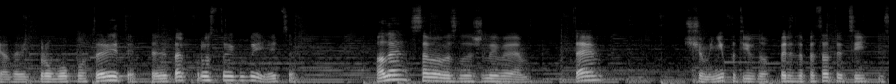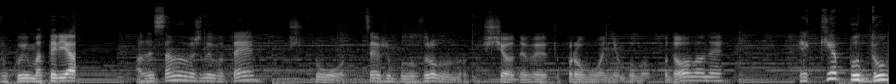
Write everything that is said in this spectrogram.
Я навіть пробував повторити. Це не так просто, як здається. Але саме важливе те, що мені потрібно перезаписати цей звуковий матеріал. Але саме важливо те, що це вже було зроблено. Ще одне випробування було подолане. Яке подол...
